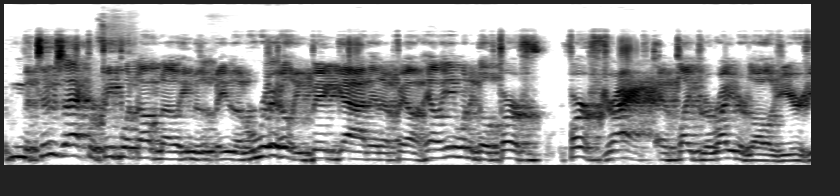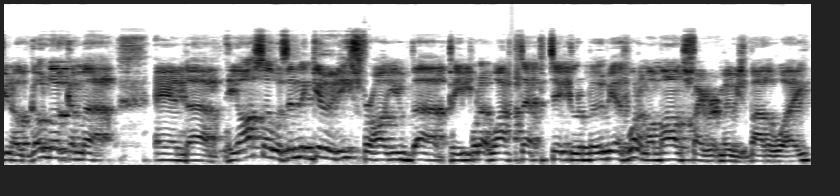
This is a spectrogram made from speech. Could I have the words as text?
Matuszak, for people that don't know, he was, a, he was a really big guy in NFL. Hell, he wanted to go first first draft and play for the Raiders all those years. You know, go look him up. And um, he also was in the Goonies for all you uh, people that watched that particular movie. It's one of my mom's favorite movies, by the way.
